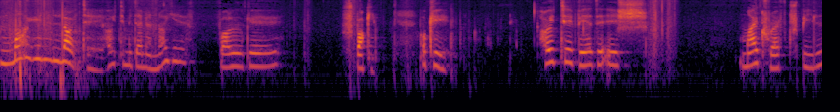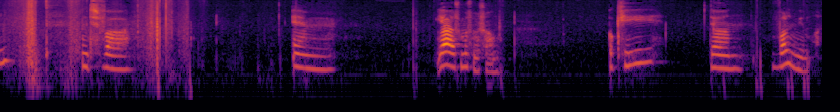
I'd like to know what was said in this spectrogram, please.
Moin Leute, heute mit einer neuen Folge Spacki. Okay, heute werde ich Minecraft spielen. Und zwar, ähm, ja, ich muss mal schauen. Okay, dann wollen wir mal.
